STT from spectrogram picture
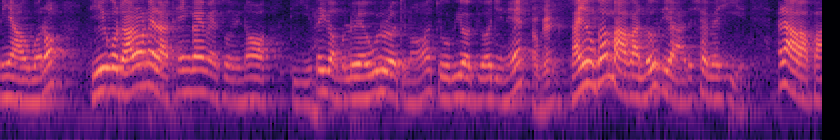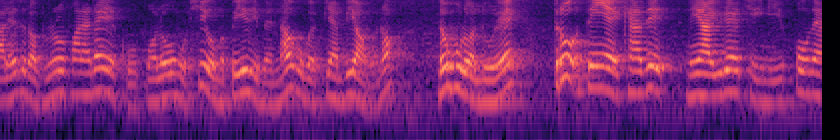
မရဘူးပေါ့နော်ဒီကိုဒါတော့နဲ့ဒါထိန်းခိုင်းမယ်ဆိုရင်တော့ဒီသိတော့မလွယ်ဘူးလို့တော့ကျွန်တော်ကြိုပြီးတော့ပြောချင်တယ်ဟုတ်ကဲ့လိုင်ယုံဘက်မှာကလုံးစရာတစ်ချက်ပဲရှိတယ်အဲ့ဒါကဘာလဲဆိုတော့ Bruno Fernandes ရဲ့ကိုဘောလုံးကိုရှေ့ကိုမပေးစီပဲနောက်ကိုပဲပြန်ပေးအောင်ပေါ့နော်လုပ်ဖို့တော့လိုတယ်သူတို့အသင်းရဲ့ခံစစ်နေရာယူတဲ့အချိန်ကြီးပုံစံ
